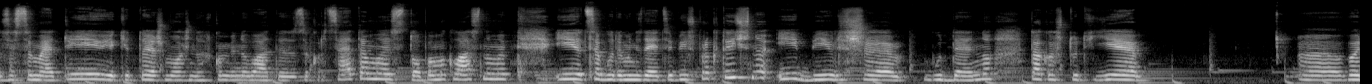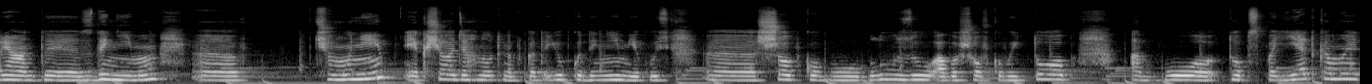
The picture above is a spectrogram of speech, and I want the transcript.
з асиметрією, які теж можна комбінувати з корсетами, з топами класними. І це буде, мені здається, більш практично і більш е, буденно. Також тут є. е, Варіанти з денімом. Чому ні? Якщо одягнути, наприклад, юбку денім, якусь е, шовкову блузу, або шовковий топ, або топ з паєтками,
